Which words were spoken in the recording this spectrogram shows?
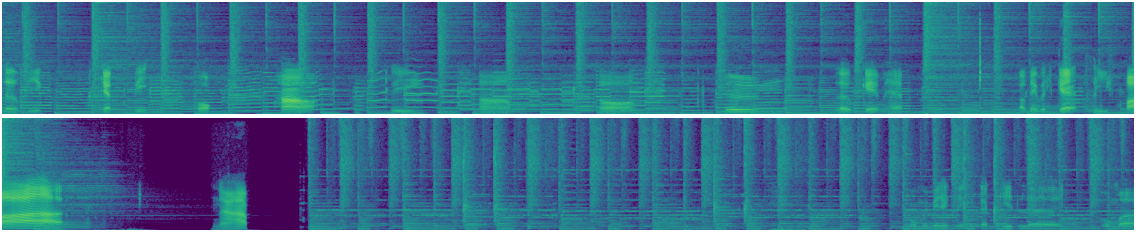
เริ่มอีกเจ็ดวิหกห้าสี่สามสองหนึ่งเริ่มเกมครับ ตอนนี้เป็นแกะสีฟ้า นะครับผมไม่มีเทคนิคการกินเลยโอ้ไม่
